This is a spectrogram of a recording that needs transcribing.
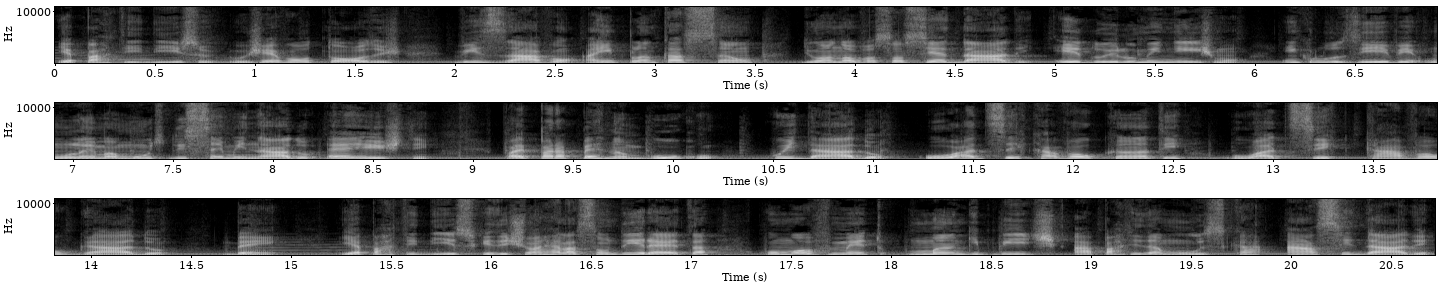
E a partir disso, os revoltosos visavam a implantação de uma nova sociedade e do iluminismo. Inclusive, um lema muito disseminado é este: vai para Pernambuco, cuidado, ou há de ser cavalcante ou há de ser cavalgado. Bem, e é a partir disso que existe uma relação direta com o movimento Mangue Beach a partir da música A Cidade.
